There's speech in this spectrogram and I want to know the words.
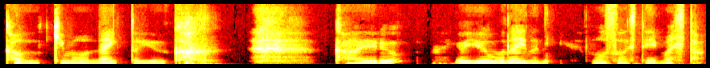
買う気もないというか 買える余裕もないのに妄想していました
